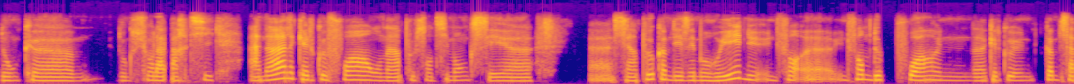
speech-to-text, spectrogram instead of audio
Donc donc sur la partie anale, quelquefois on a un peu le sentiment que c'est euh, c'est un peu comme des hémorroïdes, une, euh, une forme de poids, une, quelque, comme ça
